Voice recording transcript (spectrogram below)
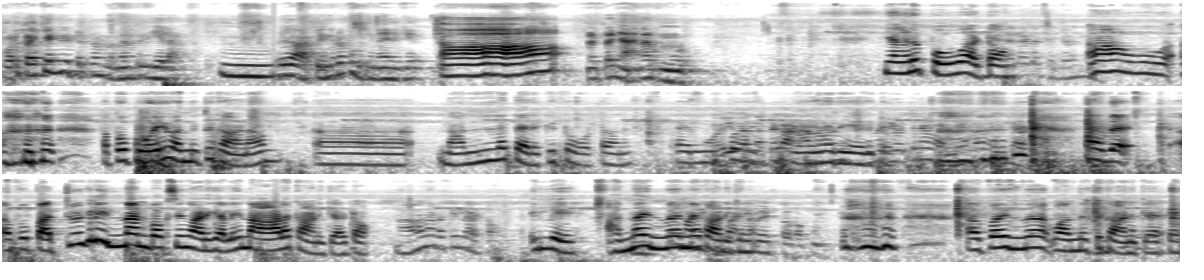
പുറത്തേക്കൊക്കെ ഇട്ടിട്ടുണ്ട്? എന്നിട്ട് ഈയലാ. ഒരു കാപ്പിയും കൂടെ കുടിക്കണം എനിക്ക്. ആ. എന്നിട്ട് ഞാൻ ഇറങ്ങുള്ളൂ. ഞങ്ങൾ പോവാട്ടോ ആ പോവാ. അപ്പൊ പോയി വന്നിട്ട് കാണാം. നല്ല തിരക്കിട്ട് ഓട്ടാണ്. അതെ. അപ്പൊ പറ്റുമെങ്കിൽ ഇന്ന് അൺബോക്സിങ് കാണിക്കാം. അല്ലെങ്കിൽ നാളെ കാണിക്കാം കേട്ടോ ഇല്ലേ? അന്നാ ഇന്ന് തന്നെ കാണിക്കണം. അപ്പൊ ഇന്ന് വന്നിട്ട് കാണിക്കാം കേട്ടോ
